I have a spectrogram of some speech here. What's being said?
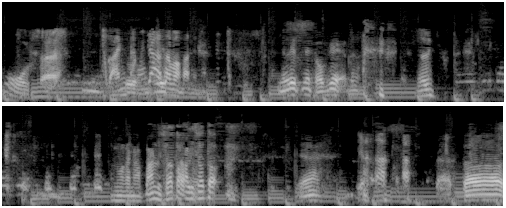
Usah. Kenceng Tuh, jasa makannya. Nyelit nih toge. Makan apa? Lu soto kali soto. Ya, Ya. dato.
